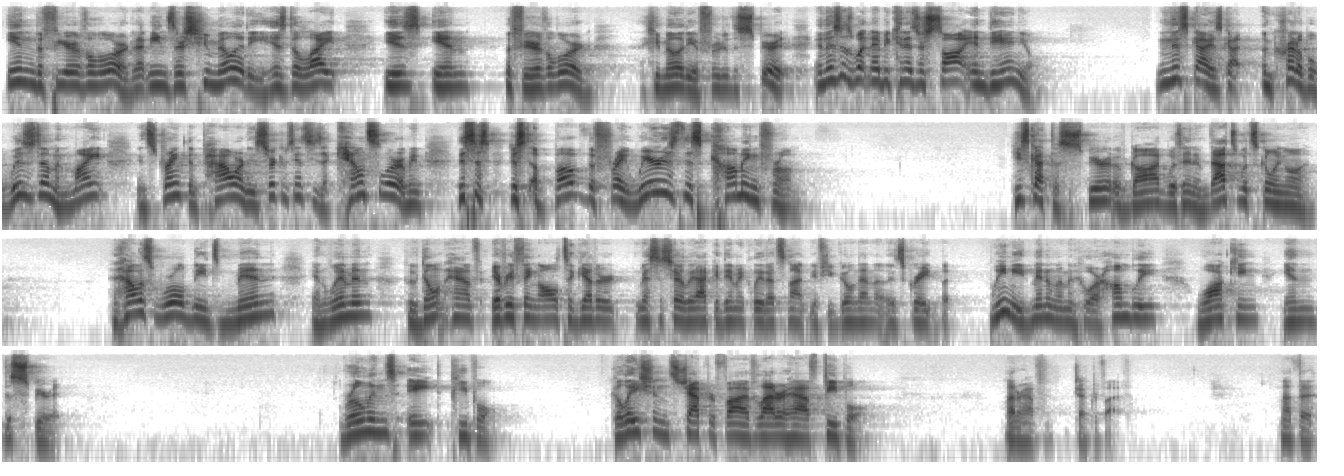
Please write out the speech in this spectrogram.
In the fear of the Lord. That means there's humility. His delight is in the fear of the Lord. humility, a fruit of the Spirit. And this is what Nebuchadnezzar saw in Daniel. And this guy has got incredible wisdom and might and strength and power in these circumstances. He's a counselor. I mean, this is just above the fray. Where is this coming from? He's got the Spirit of God within him. That's what's going on. And how this world needs men and women who don't have everything all together necessarily academically. That's not, if you go down it's great. But we need men and women who are humbly walking in the Spirit. Romans 8 people. Galatians chapter 5, latter half people. Latter half of chapter 5. Not the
